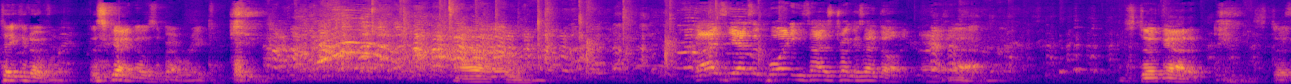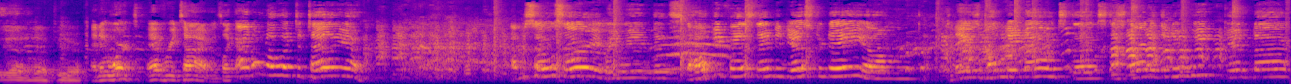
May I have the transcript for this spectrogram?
Take it over. This guy knows about rape. Guys, he has a point. He's not as drunk as I thought. All right. Yeah. Still got it. Still got it up here. And it worked every time. It's like, I don't know what to tell you. I'm so sorry. We, we, it's, the Hokey Fest ended yesterday. Um, today's Monday now. It's the, it's the start of the new week, and uh,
